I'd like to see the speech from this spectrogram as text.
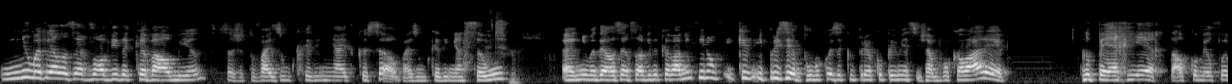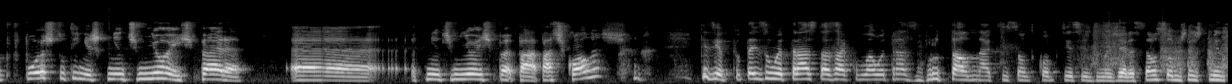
nenhuma delas é resolvida cabalmente, ou seja, tu vais um bocadinho à educação, vais um bocadinho à saúde, Sim nenhuma delas é resolvida cabalmente. E, não, e, e, por exemplo, uma coisa que me preocupa imenso, e já me vou calar, é no PRR, tal como ele foi proposto, tu tinhas 500 milhões para, uh, 500 milhões para, para, as escolas. Quer dizer, tu tens um atraso, estás a acumular um atraso brutal na aquisição de competências de uma geração. Somos, neste momento,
